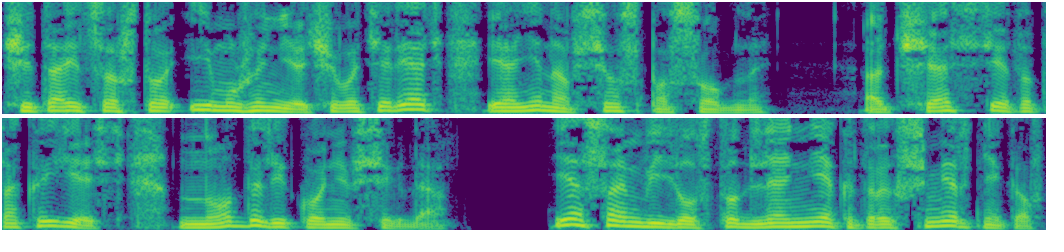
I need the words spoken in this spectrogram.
Считается, что им уже нечего терять, и они на все способны. Отчасти это так и есть, но далеко не всегда. Я сам видел, что для некоторых смертников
